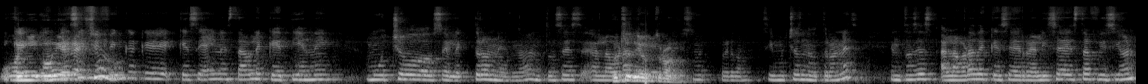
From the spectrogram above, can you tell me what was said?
o o ni, qué significa que, que, sea inestable, que tiene muchos electrones, ¿no? Entonces, a la hora Muchos neutrones. Perdón, sí, muchos neutrones. Entonces, a la hora de que se realice esta fisión,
